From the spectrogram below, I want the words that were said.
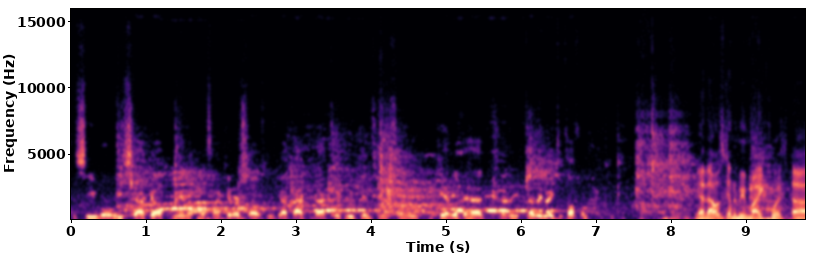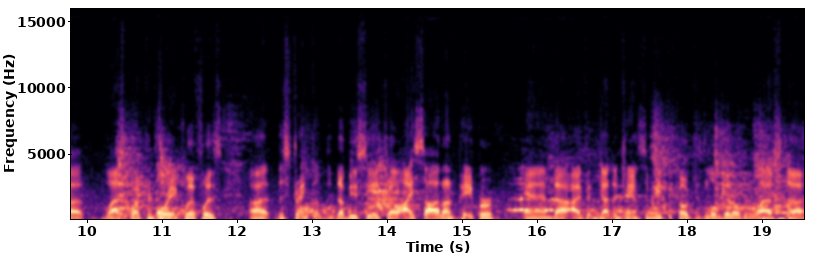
to see where we stack up. I mean, let's not kid ourselves. We've got back-to-back big weekends here, so we, we can't look ahead. Every every night's a tough one. Yeah, that was going to be my quiz, uh, last question for you, Cliff. Was uh, the strength of the WCHL? I saw it on paper, and uh, I've gotten a chance to meet the coaches a little bit over the last uh,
